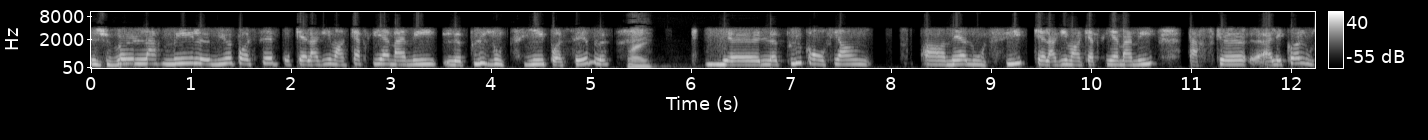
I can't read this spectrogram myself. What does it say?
je veux l'armer le mieux possible pour qu'elle arrive en quatrième année le plus outillée possible, Ouais. puis le plus confiante en elle aussi, qu'elle arrive en quatrième année, parce que à l'école où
